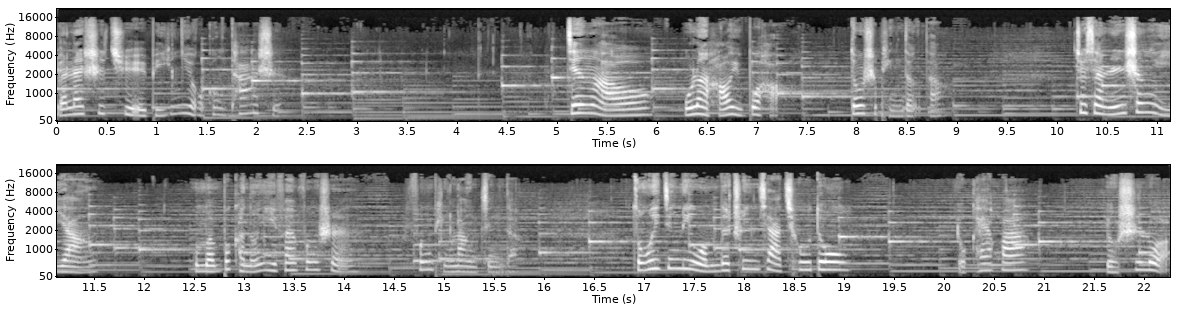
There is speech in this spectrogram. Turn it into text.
原来失去比拥有更踏实。煎熬。无论好与不好，都是平等的。就像人生一样，我们不可能一帆风顺、风平浪静的，总会经历我们的春夏秋冬，有开花，有失落，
